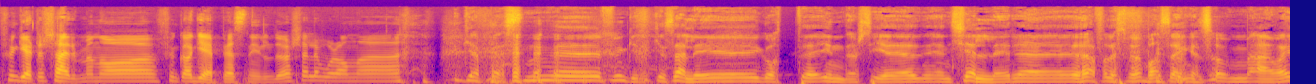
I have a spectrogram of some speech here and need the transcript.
Fungerte skjermen og funka GPS-en innendørs, eller hvordan uh... GPS-en uh, fungerer ikke særlig godt uh, innendørs i en kjeller, i hvert fall det svømmebassenget som i.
